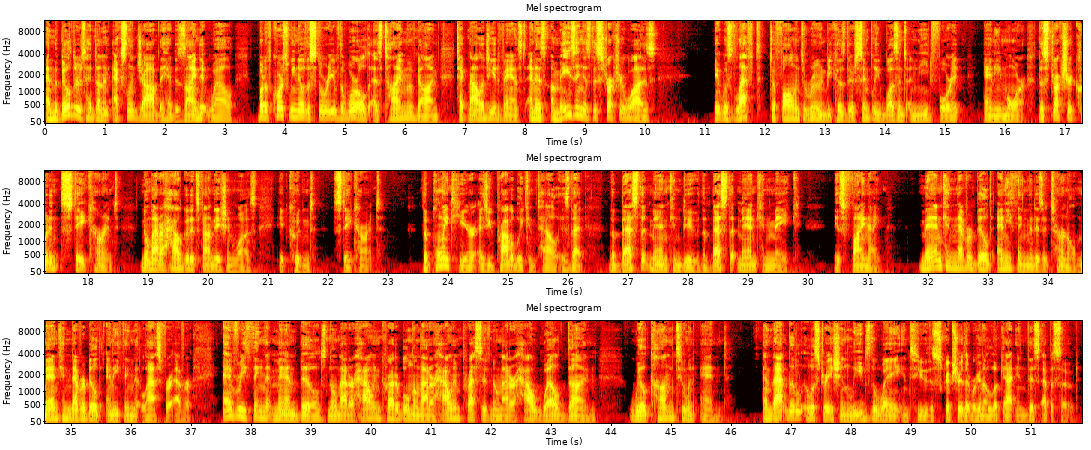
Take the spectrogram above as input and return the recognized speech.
And the builders had done an excellent job, they had designed it well. But of course, we know the story of the world as time moved on, technology advanced, and as amazing as this structure was, it was left to fall into ruin because there simply wasn't a need for it anymore. The structure couldn't stay current. No matter how good its foundation was, it couldn't stay current. The point here, as you probably can tell, is that the best that man can do, the best that man can make, is finite. Man can never build anything that is eternal. Man can never build anything that lasts forever. Everything that man builds, no matter how incredible, no matter how impressive, no matter how well done, will come to an end. And that little illustration leads the way into the scripture that we're going to look at in this episode.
